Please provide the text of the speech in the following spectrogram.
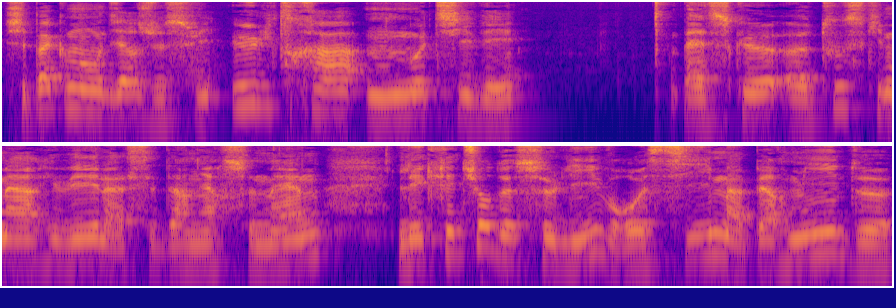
je sais pas comment vous dire, je suis ultra motivé parce que euh, tout ce qui m'est arrivé là ces dernières semaines, l'écriture de ce livre aussi m'a permis de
